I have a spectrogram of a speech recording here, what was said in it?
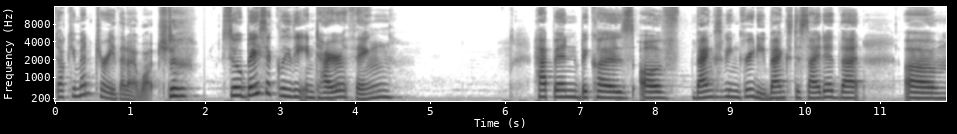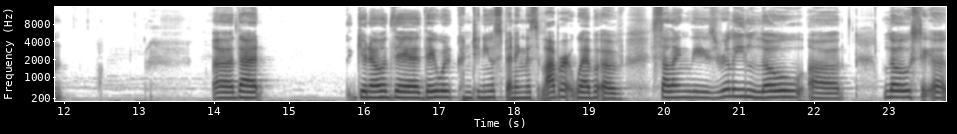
documentary that I watched. So basically, the entire thing happened because of banks being greedy. Banks decided that um, uh, that you know they they would continue spinning this elaborate web of selling these really low uh, low uh,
